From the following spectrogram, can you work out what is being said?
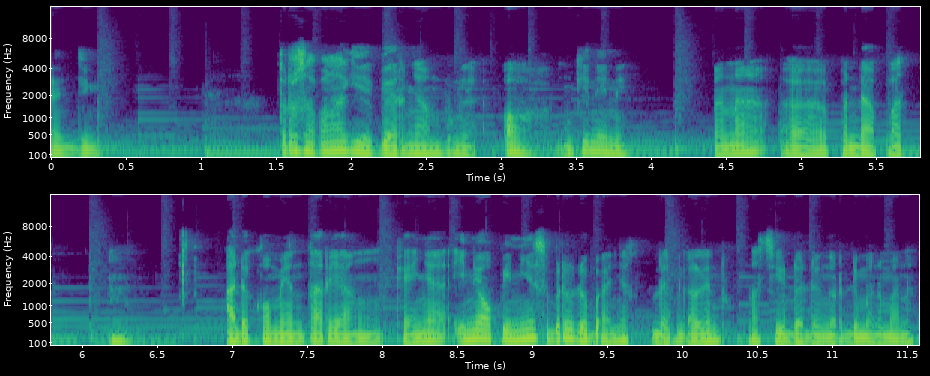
anjing. Terus apa lagi ya biar nyambung ya? Oh mungkin ini. Karena uh, pendapat. Ada komentar yang kayaknya ini opini sebenarnya udah banyak dan kalian pasti udah denger di mana-mana.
